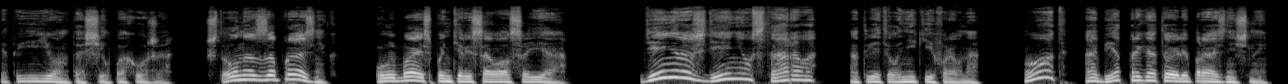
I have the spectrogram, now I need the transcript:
Это ее он тащил, похоже. «Что у нас за праздник?» Улыбаясь, поинтересовался я. «День рождения у старого», — ответила Никифоровна. «Вот, обед приготовили праздничный».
